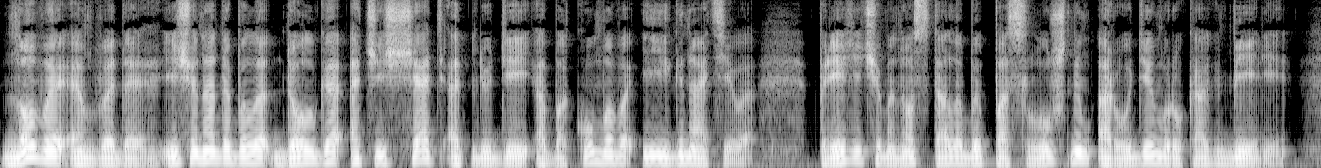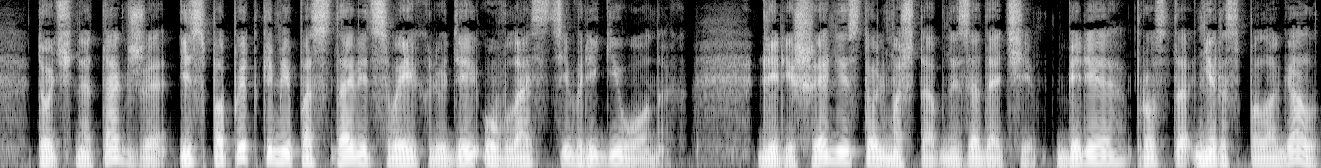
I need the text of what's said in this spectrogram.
Новое МВД еще надо было долго очищать от людей Абакумова и Игнатьева, прежде чем оно стало бы послушным орудием в руках Берии. Точно так же и с попытками поставить своих людей у власти в регионах. Для решения столь масштабной задачи Берия просто не располагал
